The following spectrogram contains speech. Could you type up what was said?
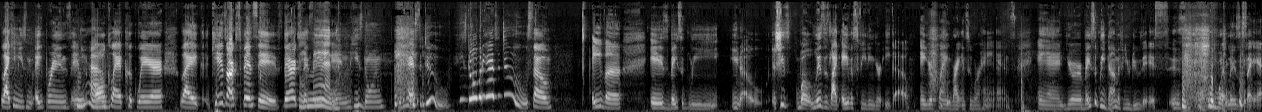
Like he needs new aprons and Yeah. all clad cookware. Like kids are expensive. They're expensive. Amen. And he's doing what he has to do. He's doing what he has to do. So Ava is basically, you know, she's well, Liz is like Ava's feeding your ego and you're playing right into her hands. and you're basically dumb if you do this is what liz is saying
